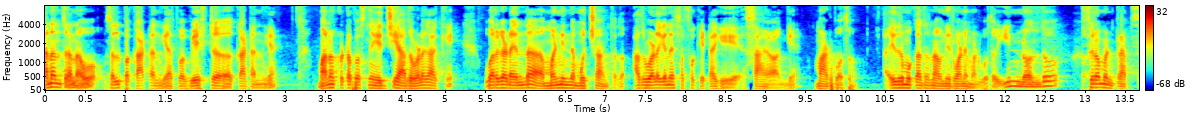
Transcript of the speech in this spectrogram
ಆನಂತರ ನಾವು ಸ್ವಲ್ಪ ಕಾಟನ್ಗೆ ಅಥವಾ ವೇಸ್ಟ್ ಕಾಟನ್ಗೆ ಮಾನೋಕೊಟಪಸ್ನ ಹೆಜ್ಜೆ ಅದರೊಳಗೆ ಹಾಕಿ ಹೊರಗಡೆಯಿಂದ ಮಣ್ಣಿಂದ ಮುಚ್ಚೋ ಅಂಥದ್ದು ಅದ್ರೊಳಗೇ ಸಫೋಕೇಟ್ ಆಗಿ ಸಾಯೋ ಹಾಗೆ ಮಾಡ್ಬೋದು. ಇದ್ರ ಮುಖಾಂತರ ನಾವು ನಿರ್ವಹಣೆ ಮಾಡ್ಬೋದು. ಇನ್ನೊಂದು ಫಿರೋಮನ್ ಟ್ರಾಪ್ಸ್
